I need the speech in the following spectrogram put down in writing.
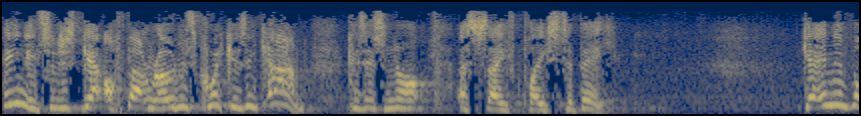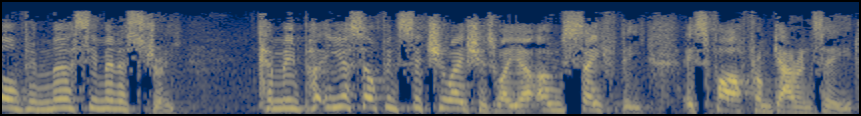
He needs to just get off that road as quick as he can because it's not a safe place to be. Getting involved in mercy ministry can mean putting yourself in situations where your own safety is far from guaranteed.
